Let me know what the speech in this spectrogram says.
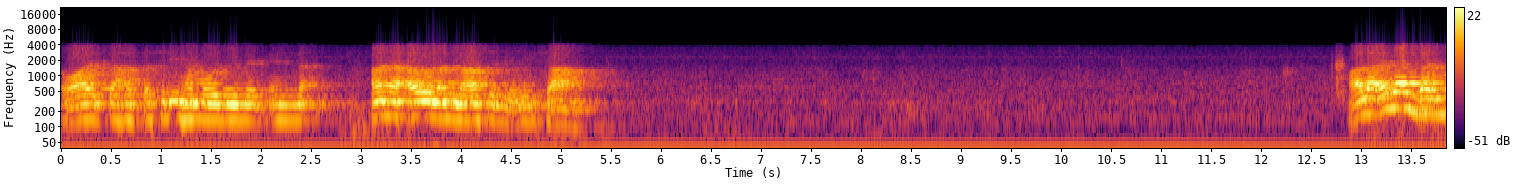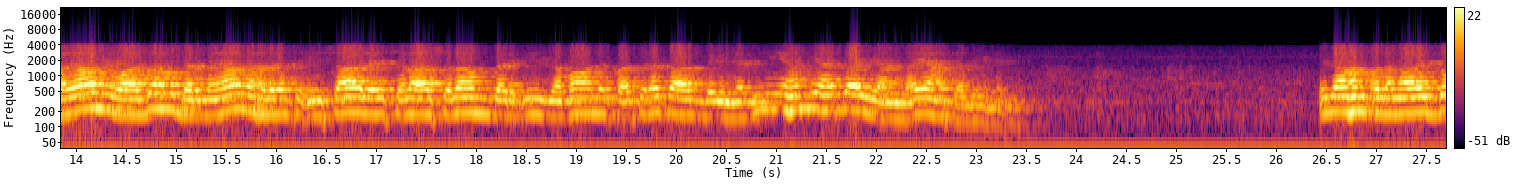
روایت تحت تصریح موجود ہے ان انا اول الناس بعیسیٰ۔ حالا اگر درمیان واضح و درمیان حضرت عیسیٰ علیہ السلام در این زمان فترت آگ دیگر نبی ہم یہ حتا یا نیا حتا دیگر نبی اذا ہم علماء دو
